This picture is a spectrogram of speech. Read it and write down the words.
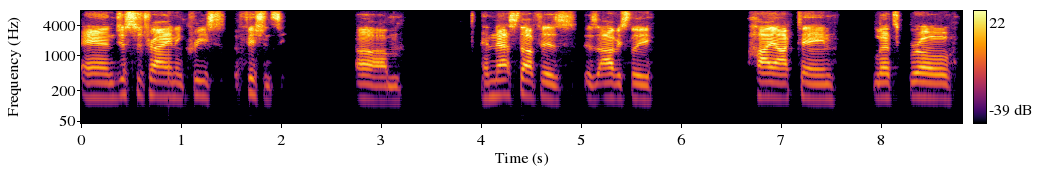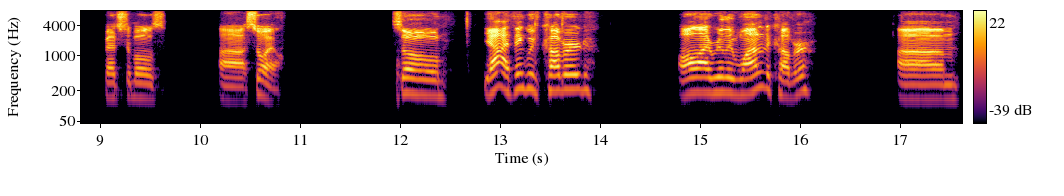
And just to try and increase efficiency. Um, and that stuff is is obviously high octane, let's grow vegetables, uh, soil. So, yeah, I think we've covered all I really wanted to cover. Um,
